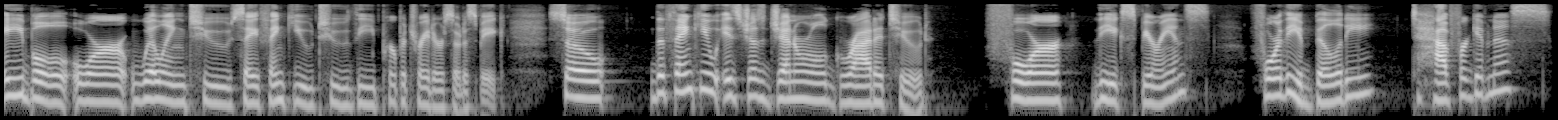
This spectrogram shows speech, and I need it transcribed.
able or willing to say thank you to the perpetrator, so to speak. So the thank you is just general gratitude for the experience, for the ability to have forgiveness,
